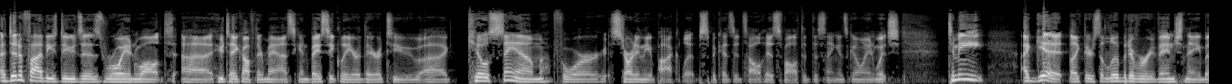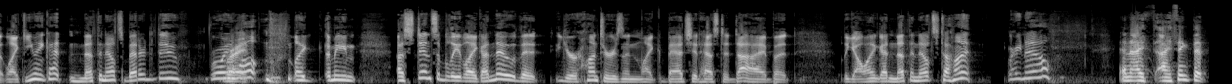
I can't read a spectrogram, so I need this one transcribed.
identify these dudes as Roy and Walt, uh, who take off their mask and basically are there to uh, kill Sam for starting the apocalypse because it's all his fault that this thing is going. Which, to me, I get like there's a little bit of a revenge thing, but like you ain't got nothing else better to do, Roy Right. and Walt. like, I mean, ostensibly, like I know that you're hunters and like bad shit has to die, but y'all ain't got nothing else to hunt right now. And I I think that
